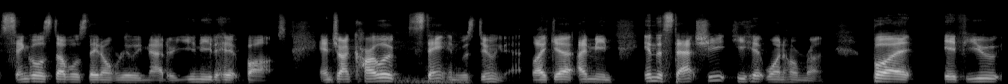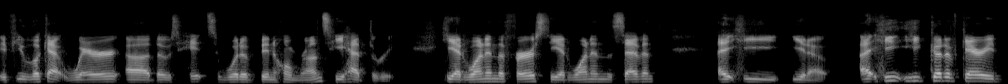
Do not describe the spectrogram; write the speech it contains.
singles, doubles, they don't really matter. You need to hit bombs. And Giancarlo Stanton was doing that. Like, yeah, I mean, in the stat sheet, he hit one home run. But if you if you look at where uh, those hits would have been home runs, he had three. He had one in the first. He had one in the seventh. Uh, he, you know, uh, he he could have carried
